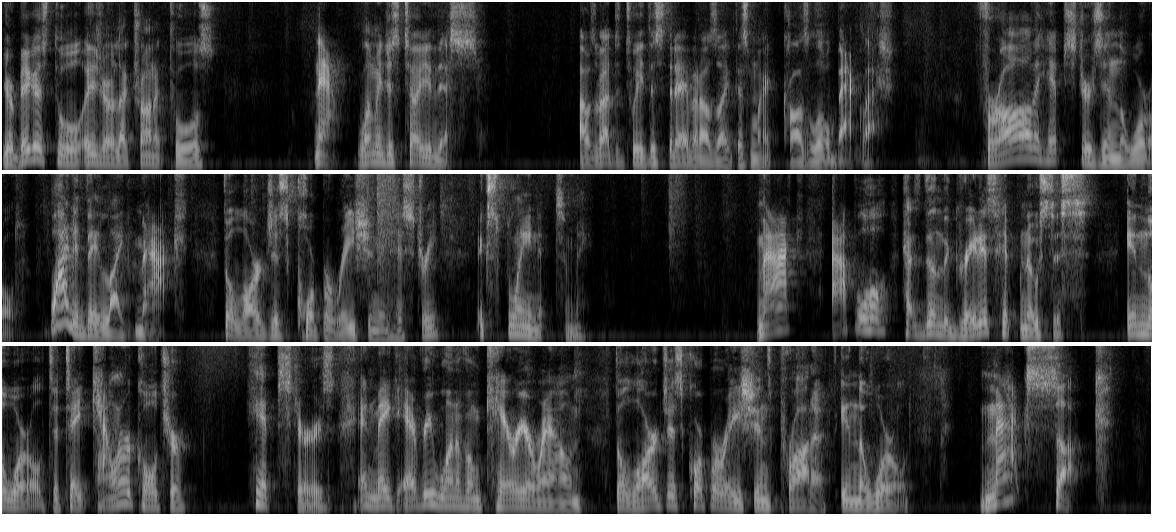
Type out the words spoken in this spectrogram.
Your biggest tool is your electronic tools. Now, let me just tell you this. I was about to tweet this today, but I was like, this might cause a little backlash. For all the hipsters in the world, why did they like Mac, the largest corporation in history? Explain it to me. Mac, Apple has done the greatest hypnosis in the world to take counterculture hipsters and make every one of them carry around the largest corporation's product in the world. Macs suck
